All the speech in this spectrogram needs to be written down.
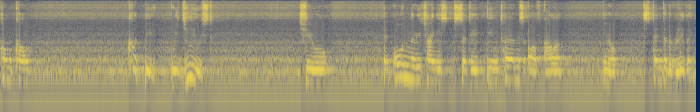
Hong Kong could be reduced to an ordinary Chinese city in terms of our you know, standard of living.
